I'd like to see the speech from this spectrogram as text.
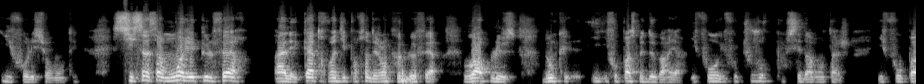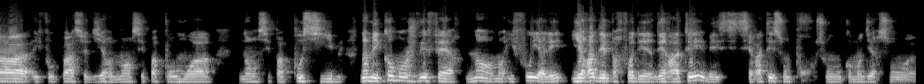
Il faut les surmonter. Si sincèrement, moi, j'ai pu le faire, allez, 90% des gens peuvent le faire, voire plus. Donc, il faut pas se mettre de barrières. Il faut, il faut toujours pousser davantage. Il faut pas, il faut pas se dire non, c'est pas pour moi, non, c'est pas possible. Non, mais comment je vais faire? Non, non, il faut y aller. Il y aura des parfois des, des ratés, mais ces ratés sont, sont comment dire, sont euh,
